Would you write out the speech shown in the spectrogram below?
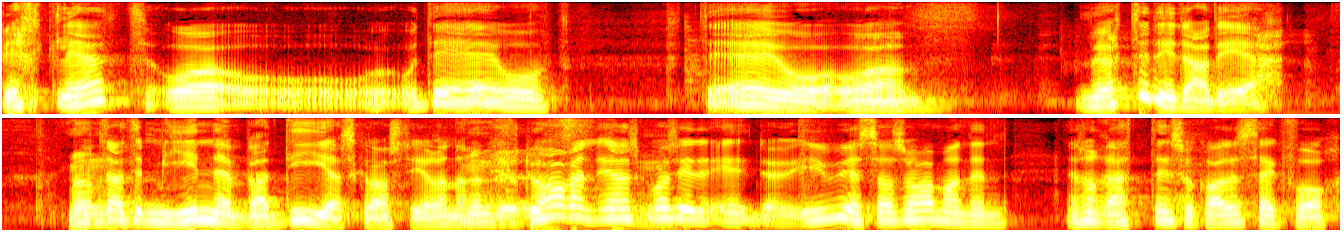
virkelighet. Og, og, og det er jo Det er jo å møte de der de er. Men- Uten at mine verdier skal være styrende. Det- Du har en, si, I USA så har man en, en sånn retning som kaller seg for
